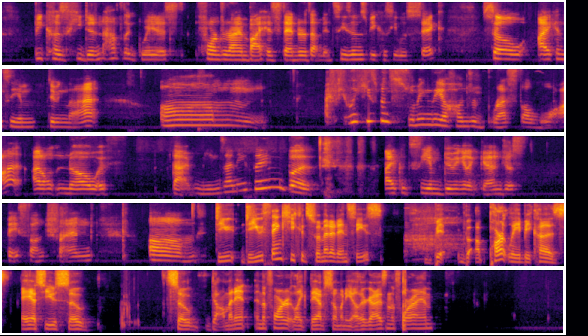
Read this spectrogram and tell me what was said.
because he didn't have the greatest 400 IM by his standards at mid seasons because he was sick. So I can see him doing that. Um, I feel like he's been swimming the 100 breast a lot. I don't know if that means anything, but I could see him doing it again just based on trend. Um, Do you do you think he could swim it at NC's? B- uh, partly because ASU's so so dominant in the 400 like they have so many other guys in the 4IM.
